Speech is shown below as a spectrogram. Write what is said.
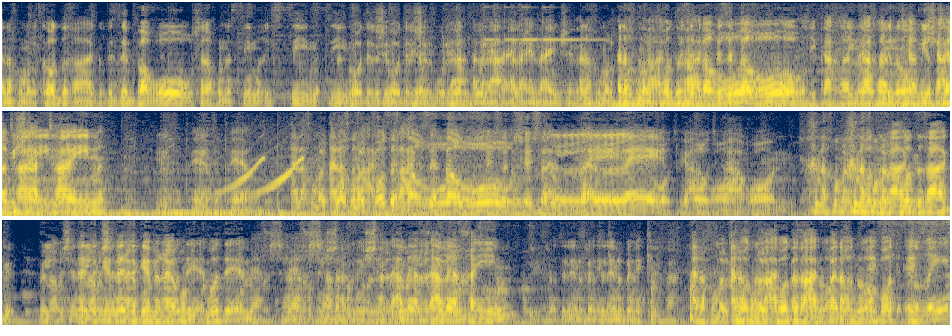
אנחנו מלכות דרג, וזה ברור שאנחנו נשים ריסים בגודל של פרגולה על העיניים שלנו. אנחנו מלכות דרג, וזה ברוך שייקח לנו יותר משעתיים להתאפר. אנחנו מלכות דרג, זה ברור. שיש לנו מלא פאות בארון. אנחנו מלכות דרג, ולא משנה איזה גבר היה פה מקודם, מעכשיו אנחנו נשאלה מהחיים? לפנות אלינו בנקבה. אנחנו מלכות דרג, ואנחנו אוהבות 20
